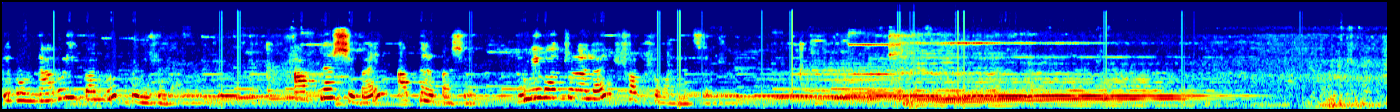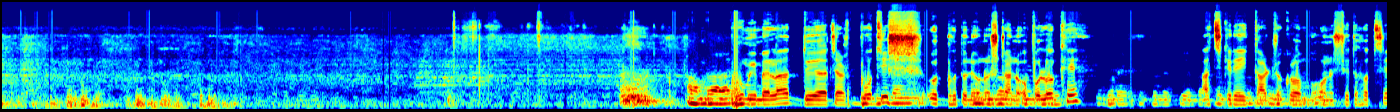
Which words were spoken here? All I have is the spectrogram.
এবং নাগরিক বান্ধব পরিষেবা। আপনার সেবায় আপনার পাশে। ভূমি মন্ত্রণালয় সব সময় আছে। ভূমি মেলা দুই হাজার পঁচিশ উদ্বোধনী অনুষ্ঠান উপলক্ষে আজকের এই কার্যক্রম অনুষ্ঠিত হচ্ছে।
